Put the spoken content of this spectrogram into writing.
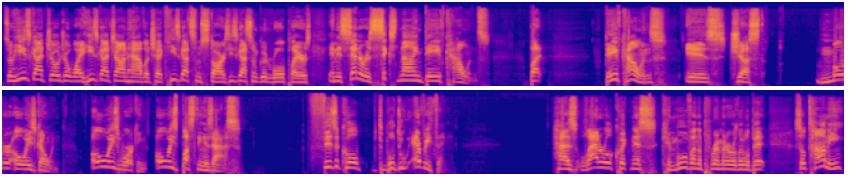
So he's got JoJo White, he's got John Havlicek, he's got some stars, he's got some good role players, and his center is six nine Dave Cowens. Dave Cowens is just motor always going, always working, always busting his ass. Physical will do everything. Has lateral quickness, can move on the perimeter a little bit. So Tommy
